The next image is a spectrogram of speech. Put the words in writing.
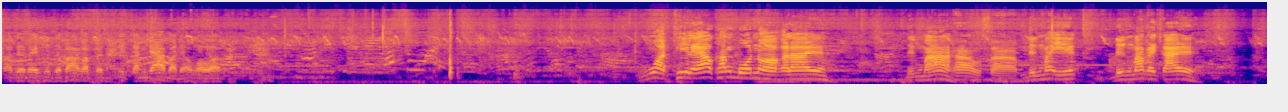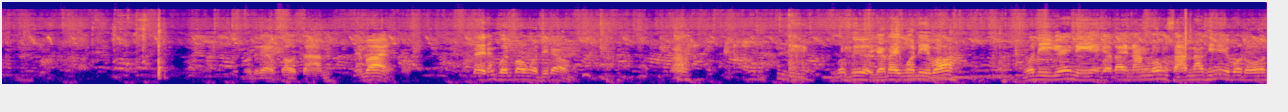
มาแต่ในพฤษภาก็เป็นเป็นกันยาบ่เดี๋ยวบอกว่างวดที่แล้วข้างบนออกอะไร ดึงมาเก้าสามดึงมาอีก ดึงมาไกลๆ หมดแล้วเก้าสามแม่นบ่ายได้น้ำเพลินบ้องหมดที่แล้วฮะก็คืออยากได้งวดนี้บ่งวดนี้อยู่ในนี้อยากได้นั่งลงสามนาทีบ่โดน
